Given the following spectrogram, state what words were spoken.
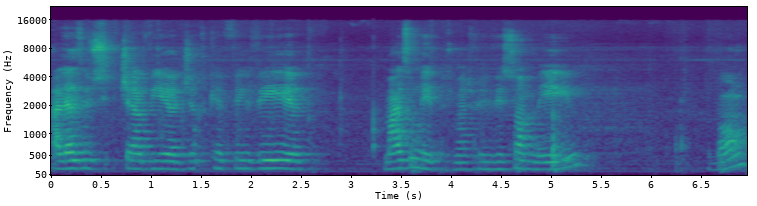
Aliás, eu já havia dito que é ferver mais um litro, mas ferver só meio, tá bom?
